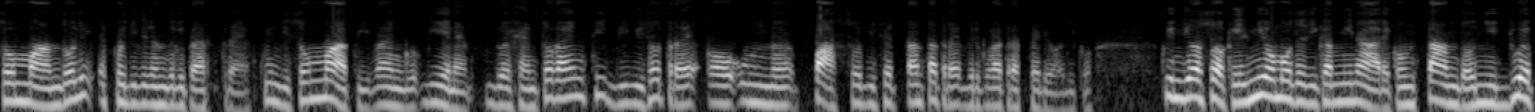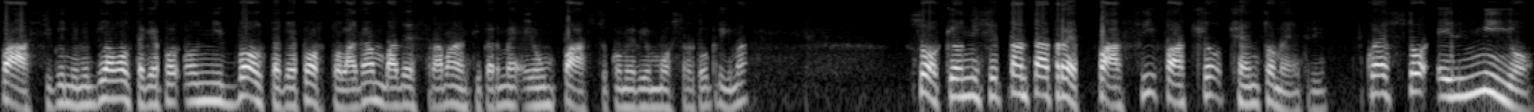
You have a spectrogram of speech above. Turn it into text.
sommandoli e poi dividendoli per 3, quindi sommati vengo, viene 220 diviso 3 ho un passo di 73,3 periodico. Quindi io so che il mio modo di camminare contando ogni due passi, quindi ogni, volta che, ogni volta che porto la gamba destra avanti per me è un passo come vi ho mostrato prima, so che ogni 73 passi faccio 100 metri. Questo è il mio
